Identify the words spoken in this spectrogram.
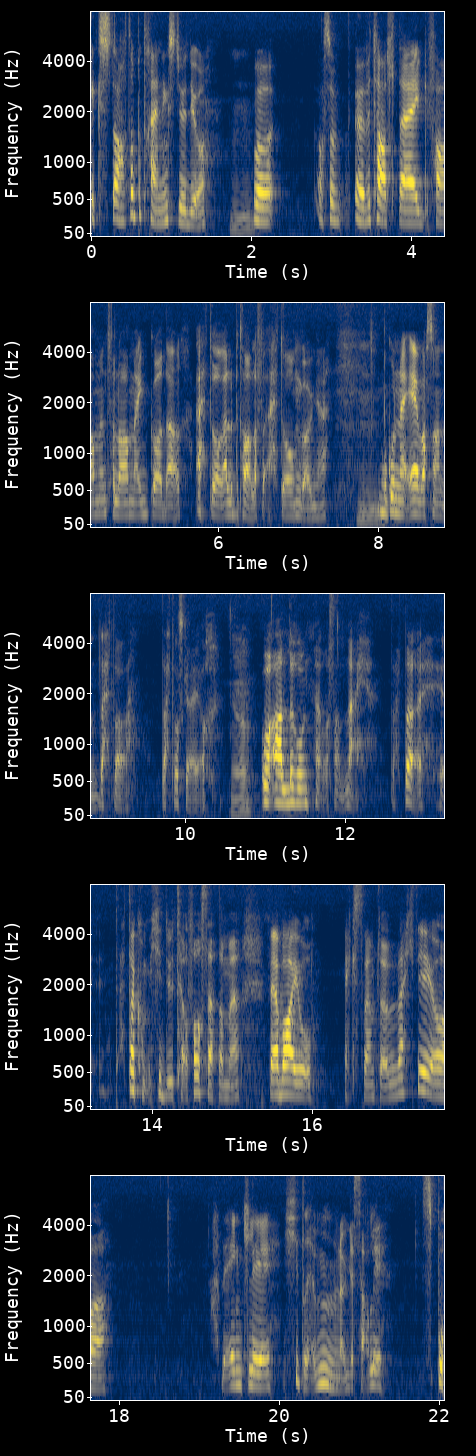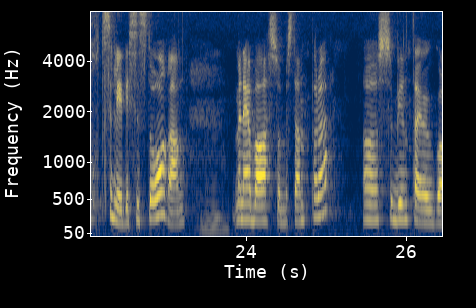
jeg starta på treningsstudio. Og, og så overtalte jeg faren min til å la meg gå der ett år, eller betale for ett år om gangen. På grunn av jeg var sånn dette, dette skal jeg gjøre. Ja. Og alle rundt meg var sånn Nei, dette, dette kommer ikke du til å fortsette med. For jeg var jo ekstremt overvektig og hadde egentlig ikke drevet med noe særlig sportslig de siste årene. Men jeg var så bestemt på det. Og så begynte jeg å gå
